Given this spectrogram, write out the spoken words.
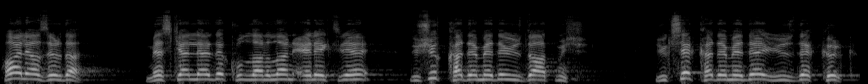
Hali hazırda meskenlerde kullanılan elektriğe düşük kademede yüzde 60, yüksek kademede yüzde 40,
